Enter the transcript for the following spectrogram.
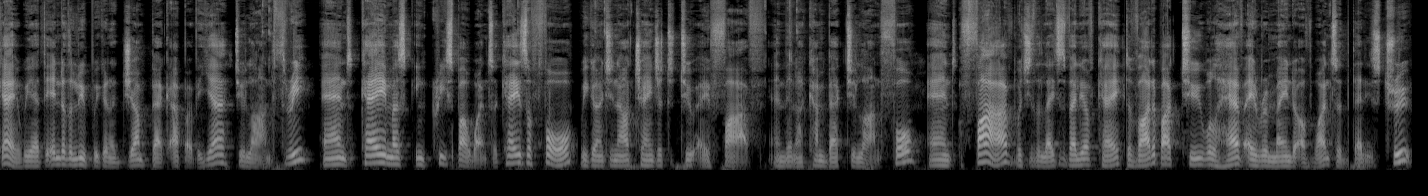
Okay, we're at the end of the loop. We're going to jump back up over here to line 3 and k must increase by 1. So k is a 4. We're going to now change it to a 5. And then I come back to line 4 and 5, which is the latest value of k, divided by 2 will have a remainder of 1. So that is true.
